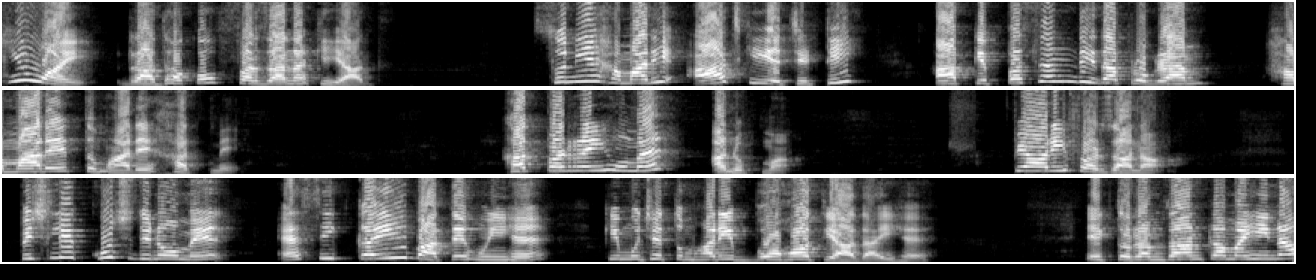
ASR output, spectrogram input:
क्यों आई राधा को फरजाना की याद सुनिए हमारी आज की ये चिट्ठी आपके पसंदीदा प्रोग्राम हमारे तुम्हारे खत में। खत पढ़ रही हूँ मैं, अनुपमा। प्यारी फरजाना, पिछले कुछ दिनों में ऐसी कई बातें हुई हैं कि मुझे तुम्हारी बहुत याद आई है। एक तो रमज़ान का महीना,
